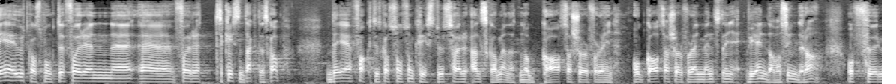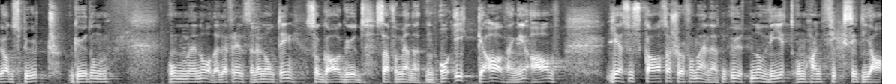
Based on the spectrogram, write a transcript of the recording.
det er utgangspunktet for, en, for et kristent ekteskap det er faktisk at sånn som Kristus har elska menigheten og ga seg sjøl for den, og ga seg sjøl for den mens den, vi enda var syndere, og før vi hadde spurt Gud om, om nåde eller frelse eller noen ting, så ga Gud seg for menigheten. Og ikke avhengig av Jesus ga seg sjøl for menigheten uten å vite om han fikk sitt ja.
